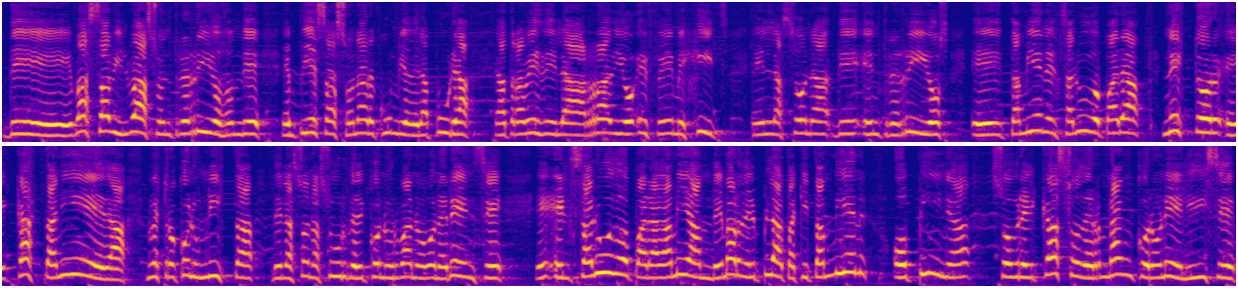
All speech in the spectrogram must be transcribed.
de Baza Bilbaso, Entre Ríos, donde empieza a sonar cumbia de la pura a través de la radio FM Hits en la zona de Entre Ríos. Eh, también el saludo para Néstor eh, Castañeda, nuestro columnista de la zona sur del conurbano bonaerense. Eh, el saludo para Damián de Mar del Plata, que también opina sobre el caso de Hernán Coronel y dice...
